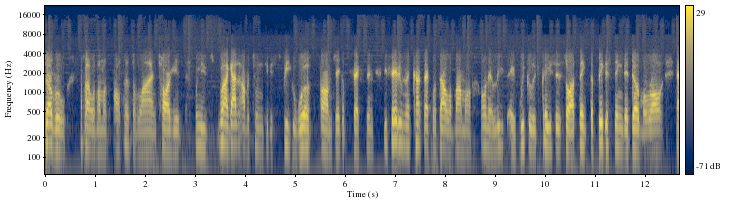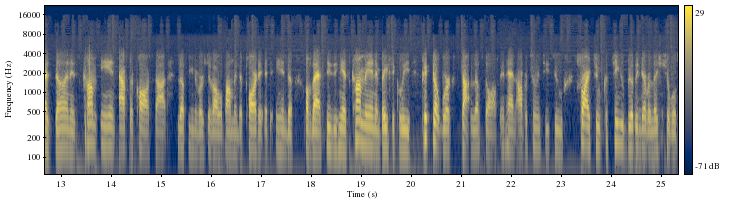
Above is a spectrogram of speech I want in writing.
several of Alabama's offensive line targets. When you when I got an opportunity to speak with um, Jacob Sexton, he said he was in contact with Alabama on at least a weekly basis. So I think the biggest thing that Doug Marrone has done is come in after Karl Scott left the University of Alabama and departed at the end of, of last season. He has come in and basically picked up where Scott left off and had an opportunity to try to continue building their relationship with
